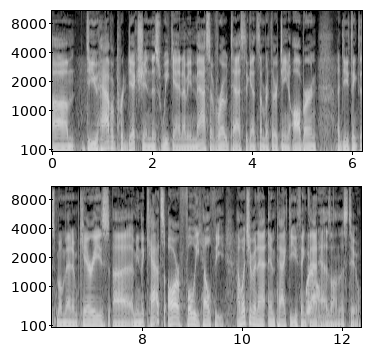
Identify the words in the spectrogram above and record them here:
Um, do you have a prediction this weekend? I mean, massive road test against number thirteen Auburn. Uh, do you think this momentum carries? Uh, I mean, the Cats are fully healthy. How much of an a- impact do you think that has on this too?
